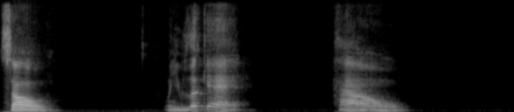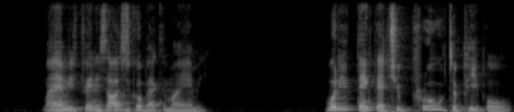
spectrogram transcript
So when you look at how Miami finished, I'll just go back to Miami. What do you think that you proved to people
